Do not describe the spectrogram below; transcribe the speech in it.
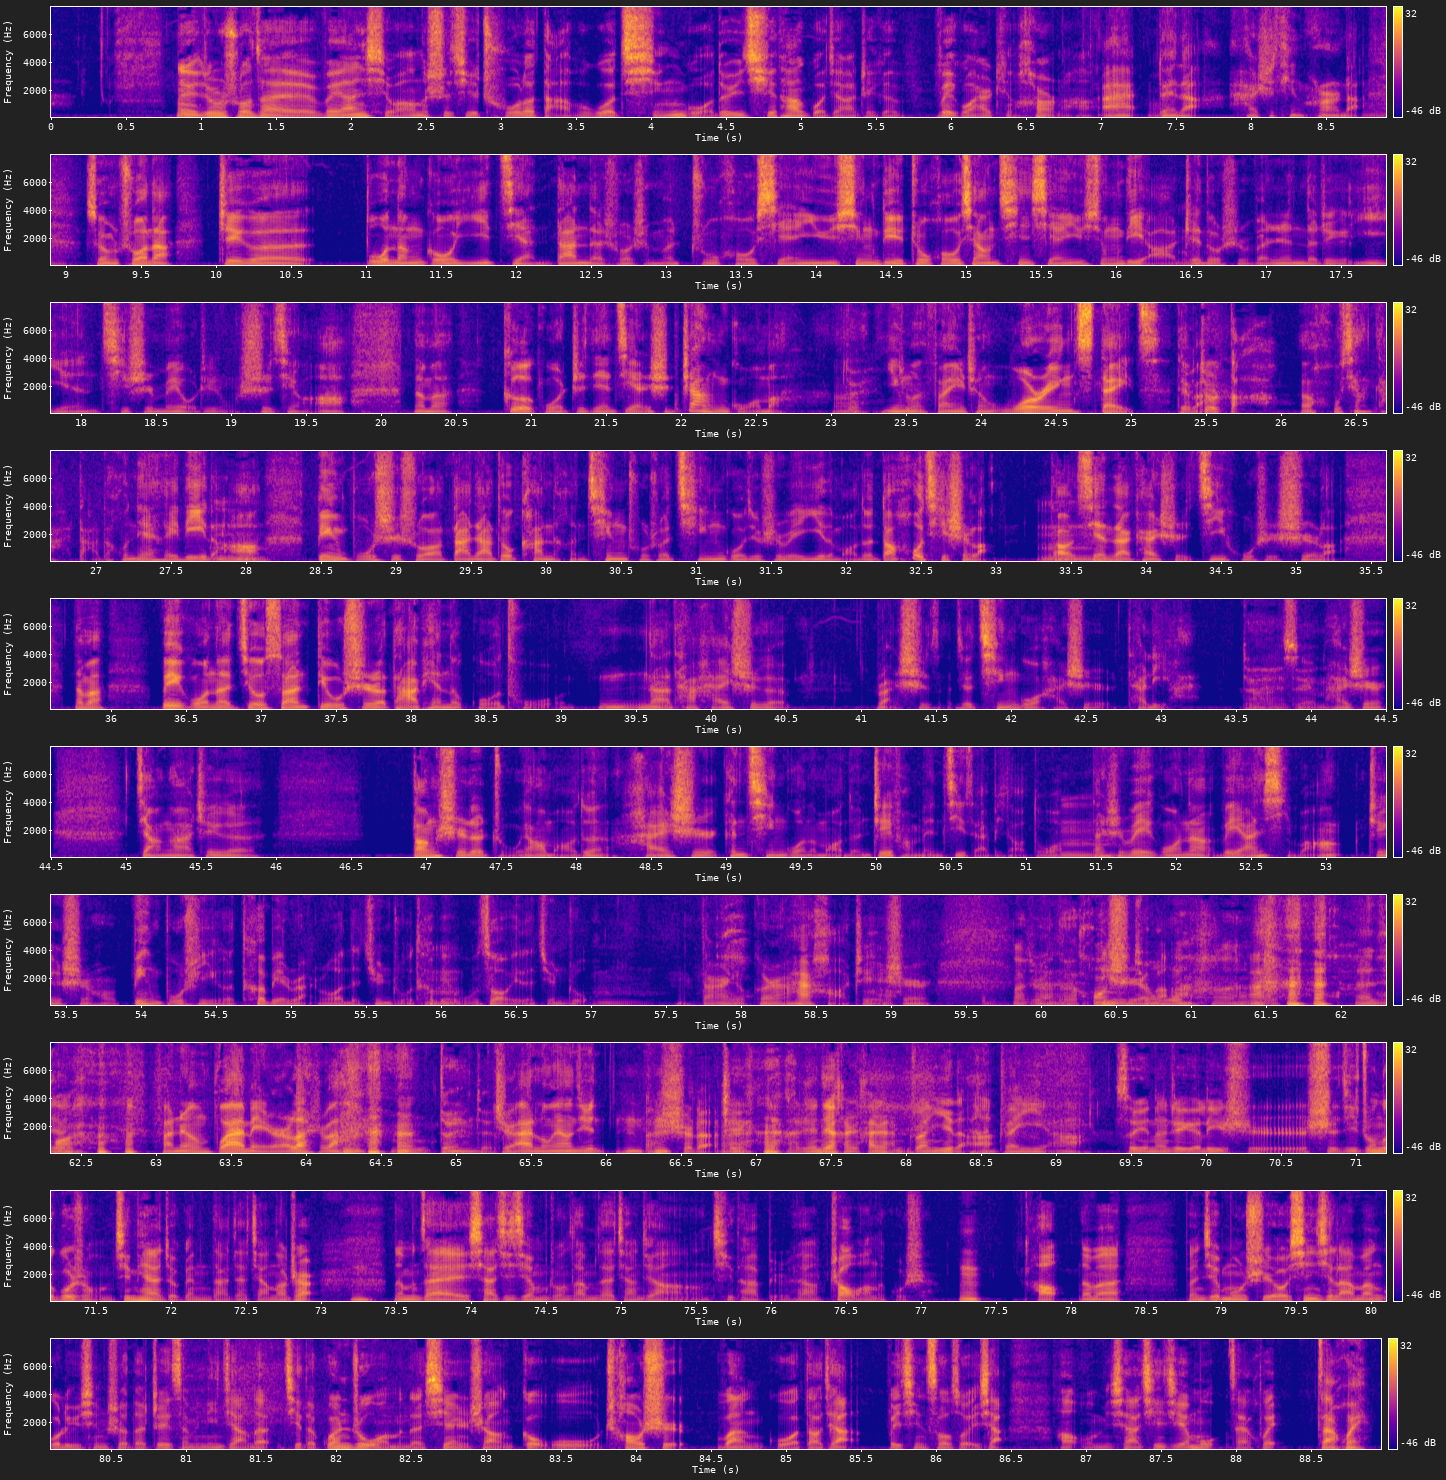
那也就是说，在魏安喜王的时期，除了打不过秦国，对于其他国家，这个魏国还是挺横的哈。哎，对的，还是挺横的。所以我们说呢，这个不能够以简单的说什么诸侯咸于兄弟，诸侯相亲咸于兄弟啊，这都是文人的这个意淫。其实没有这种事情啊。那么各国之间，既然是战国嘛，对，英文翻译成 warring states，对吧？就是打。呃，互相打打的昏天黑地的啊，并不是说大家都看得很清楚，说秦国就是唯一的矛盾。到后期是了，到现在开始几乎是是了。那么魏国呢，就算丢失了大片的国土，嗯，那他还是个软柿子，就秦国还是太厉害。对，所以我们还是讲啊，这个。当时的主要矛盾还是跟秦国的矛盾这方面记载比较多，但是魏国呢，魏安喜王这个时候并不是一个特别软弱的君主，特别无作为的君主。嗯，当然有个人爱好，这也是那就让他荒人物嘛，啊，反正不爱美人了是吧？对 对，只爱龙阳君。是的，这个 人家还是还是很专一的啊，专一啊。所以呢，这个历史史记中的故事，我们今天就跟大家讲到这儿。嗯，那么在下期节目中，咱们再讲讲其他，比如像赵王的故事。嗯，好。那么本节目是由新西兰万国旅行社的 Jason 为您讲的，记得关注我们的线上购物超市“万国到家”，微信搜索一下。好，我们下期节目再会，再会。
